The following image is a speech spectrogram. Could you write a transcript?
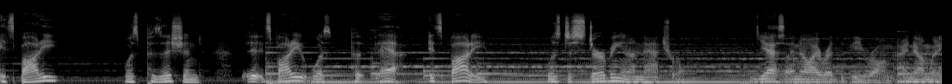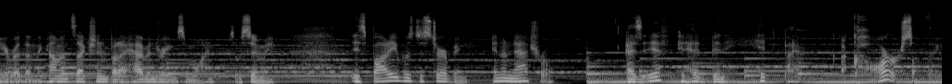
Its body was positioned, its body was, yeah, its body was disturbing and unnatural. Yes, I know I read the P wrong. I know I'm going to hear about that in the comment section, but I have been drinking some wine, so sue me. Its body was disturbing and unnatural, as if it had been hit by a, a car or something.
